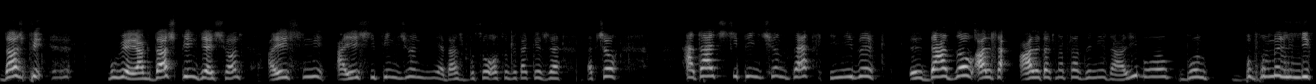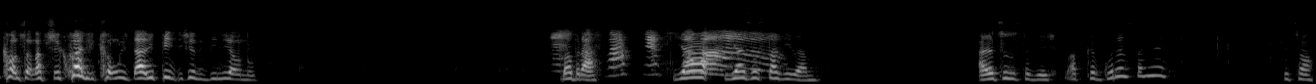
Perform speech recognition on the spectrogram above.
Dasz pi- Mówię, jak dasz 50, a jeśli, a jeśli 50 nie dasz, bo są osoby takie, że napiszą, a dać ci 50B i niby y, dadzą, ale, ta, ale tak naprawdę nie dali, bo, bo, bo pomylili konto na przykład i komuś dali 50 bilionów. Dobra, ja, ja zostawiłem. Ale co zostawiłeś? Łapkę w górę zostawiłeś? Czy co?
